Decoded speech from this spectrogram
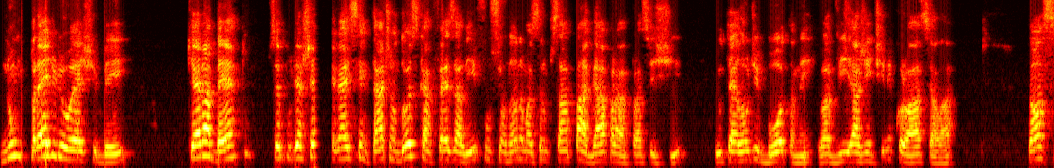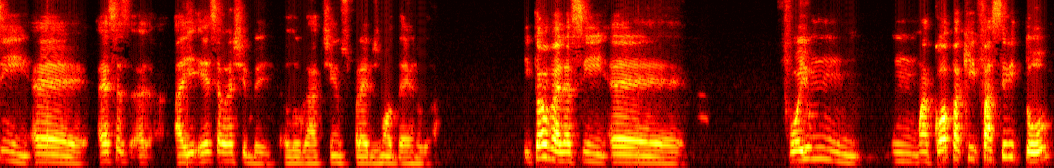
num prédio de West Bay, que era aberto. Você podia chegar e sentar, tinham dois cafés ali funcionando, mas você não precisava pagar para assistir. E o telão de boa também. Eu vi Argentina e Croácia lá. Então, assim, é, essas, aí, esse é o West Bay, é o lugar que tinha os prédios modernos lá. Então, velho, assim, é, foi um, uma Copa que facilitou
